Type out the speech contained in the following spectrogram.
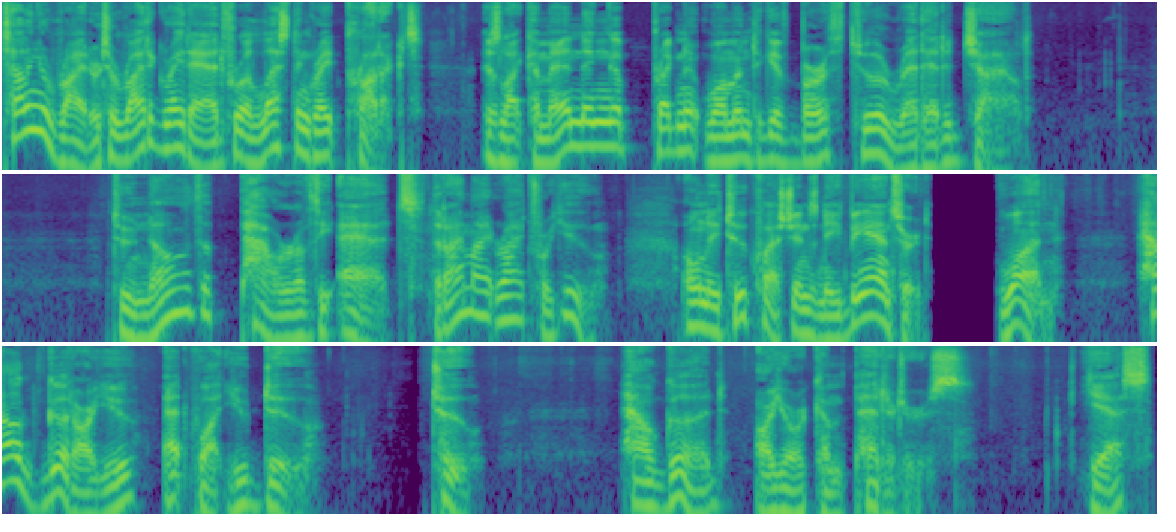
Telling a writer to write a great ad for a less than great product is like commanding a pregnant woman to give birth to a red-headed child. To know the power of the ads that I might write for you, only two questions need be answered. One, how good are you at what you do? Two, how good are your competitors? Yes,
